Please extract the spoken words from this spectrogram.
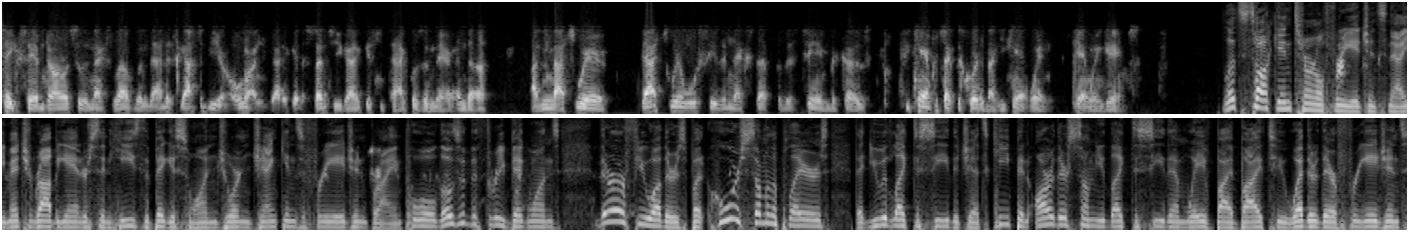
take Sam Darnold to the next level? And that has got to be your O line. You got to get a center. You got to get some tackles in there. And uh, I think that's where that's where we'll see the next step for this team because if you can't protect the quarterback, you can't win. Can't win games. Let's talk internal free agents now. You mentioned Robbie Anderson. He's the biggest one. Jordan Jenkins, a free agent. Brian Poole. Those are the three big ones. There are a few others, but who are some of the players that you would like to see the Jets keep? And are there some you'd like to see them wave bye bye to, whether they're free agents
